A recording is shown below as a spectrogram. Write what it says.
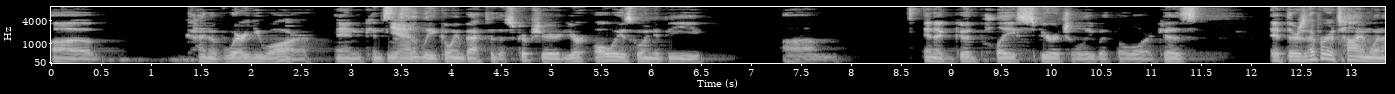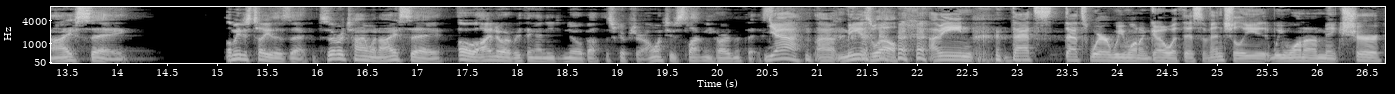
uh, kind of where you are and consistently going back to the scripture, you're always going to be um, in a good place spiritually with the Lord. Because if there's ever a time when I say, let me just tell you this, Zak. If there's ever a time when I say, "Oh, I know everything I need to know about the Scripture," I want you to slap me hard in the face. Yeah, uh, me as well. I mean, that's that's where we want to go with this. Eventually, we want to make sure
